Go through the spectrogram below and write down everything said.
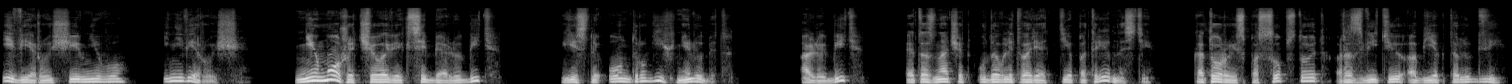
и верующие в Него, и неверующие. Не может человек себя любить, если он других не любит. А любить – это значит удовлетворять те потребности, которые способствуют развитию объекта любви.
